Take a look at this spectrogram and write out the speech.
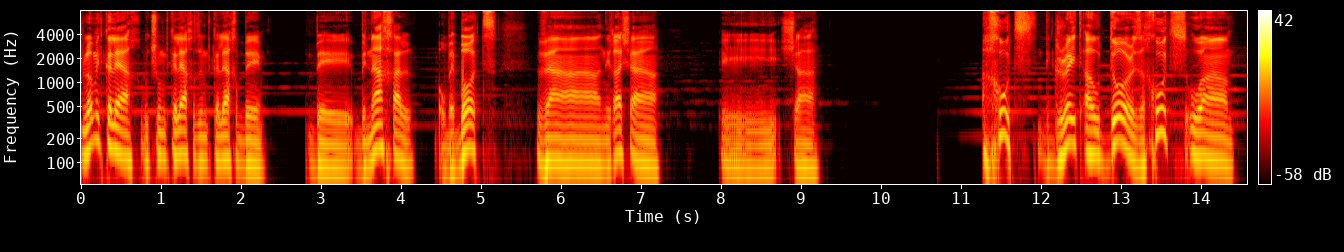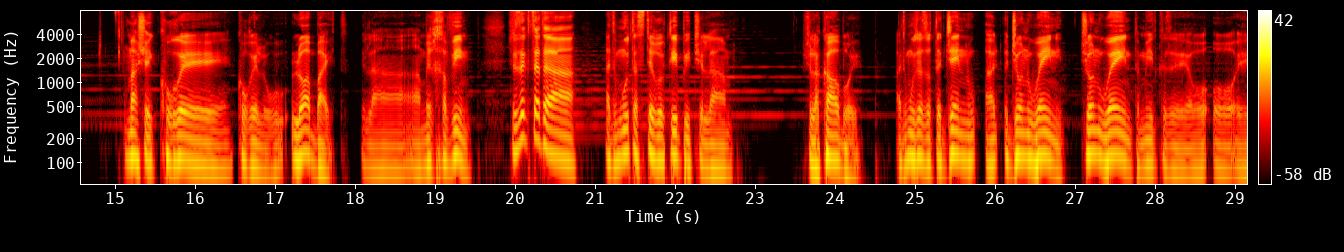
לא מתקלח, וכשהוא מתקלח אז הוא מתקלח ב... בנחל או בבוץ, ונראה שה... אה, שה... החוץ, the great outdoors, החוץ הוא ה... מה שקורה לו, לא הבית, אלא המרחבים. שזה קצת הדמות הסטריאוטיפית של, ה... של הקאובוי. הדמות הזאת, הג'ן, ג'ון ויין, ג'ון ויין תמיד כזה, או, או אה,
